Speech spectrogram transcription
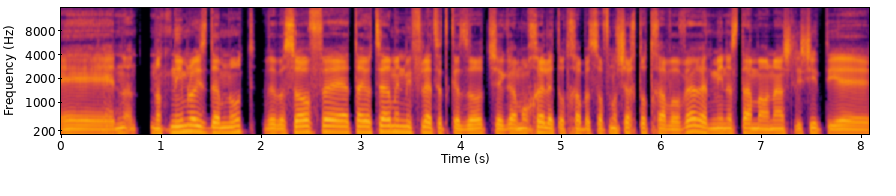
אה, כן. נו- נותנים לו הזדמנות, ובסוף אה, אתה יוצר מין מפלצת כזאת, שגם אוכלת אותך, בסוף נושכת אותך ועוברת, מן הסתם העונה השלישית תהיה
